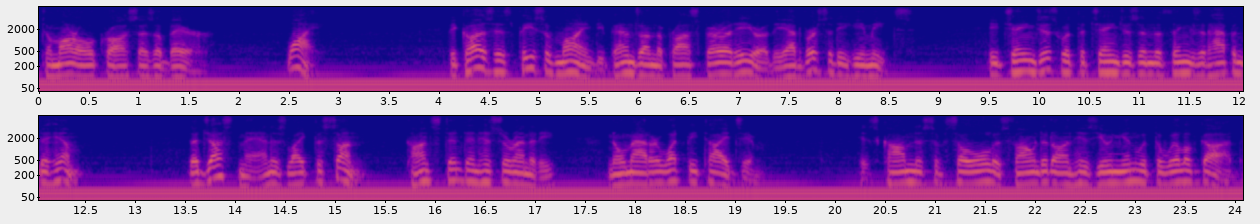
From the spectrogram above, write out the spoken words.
tomorrow cross as a bear. Why? Because his peace of mind depends on the prosperity or the adversity he meets. He changes with the changes in the things that happen to him. The just man is like the sun, constant in his serenity, no matter what betides him. His calmness of soul is founded on his union with the will of God.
